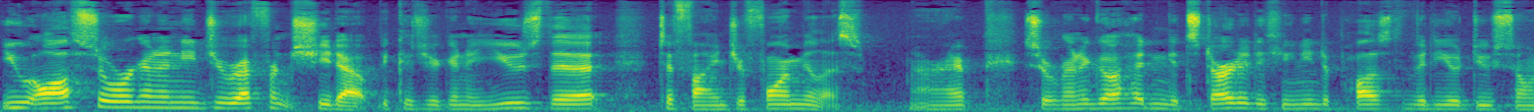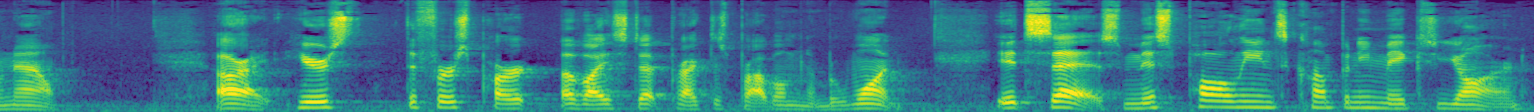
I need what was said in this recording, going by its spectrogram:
You also are going to need your reference sheet out because you're going to use that to find your formulas. All right, so we're going to go ahead and get started. If you need to pause the video, do so now. All right, here's the first part of I-step practice problem number one. It says, Miss Pauline's company makes yarn.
